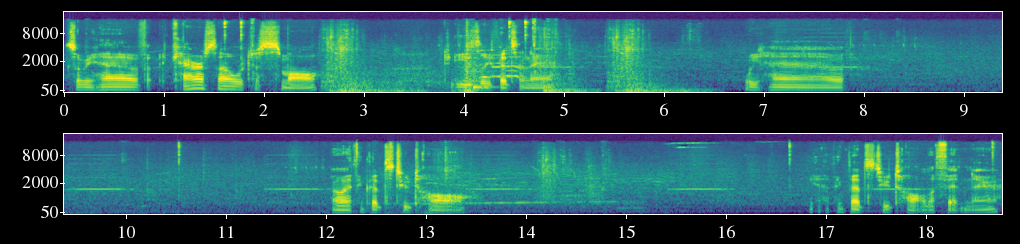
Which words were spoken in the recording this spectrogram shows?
So we have a carousel, which is small, which easily fits in there. We have... Oh, I think that's too tall. Yeah, I think that's too tall to fit in there.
